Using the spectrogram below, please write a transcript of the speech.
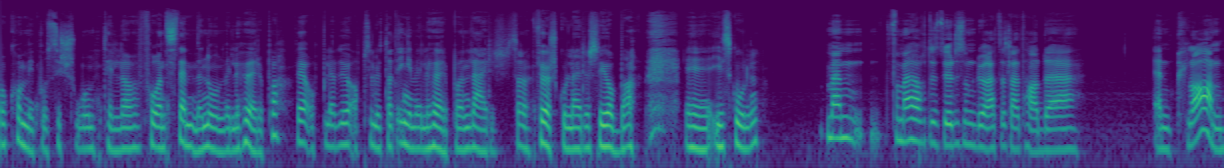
Og komme i posisjon til å få en stemme noen ville høre på. For jeg opplevde jo absolutt at ingen ville høre på en lærer, førskolelærer som jobba eh, i skolen. Men for meg hørtes det ut som du rett og slett hadde en plan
